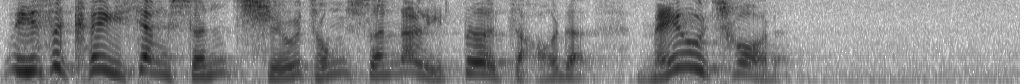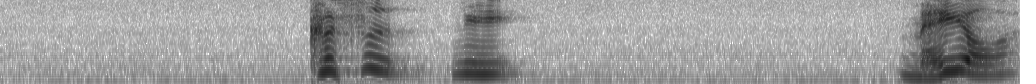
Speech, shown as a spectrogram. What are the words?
你是可以向神求，从神那里得着的，没有错的。可是你没有啊，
